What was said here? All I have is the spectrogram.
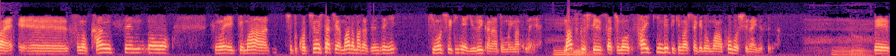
はい、えー、その感染のその影響、まあ、ちょっとこっちの人たちはまだまだ全然気持ち的には緩いかなと思いますね。マスクしてる人たちも最近出てきましたけど、まあ、ほぼしてないです。で、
